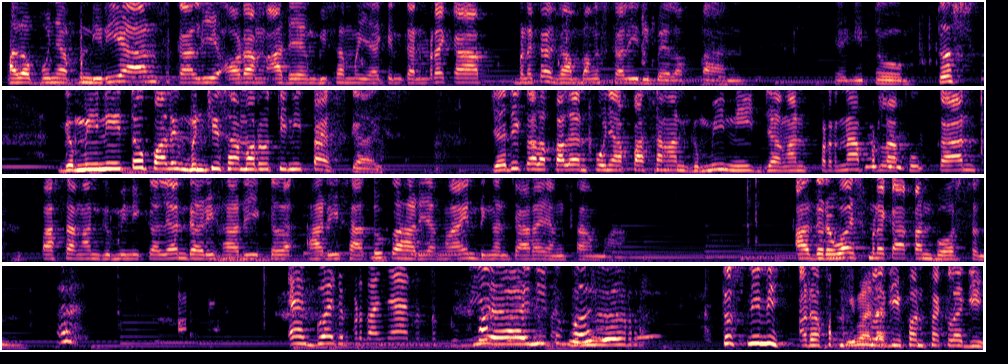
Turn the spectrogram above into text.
kalau punya pendirian sekali orang ada yang bisa meyakinkan mereka, mereka gampang sekali dibelokkan. Kayak gitu. Terus Gemini itu paling benci sama rutinitas, guys. Jadi kalau kalian punya pasangan Gemini, jangan pernah perlakukan pasangan Gemini kalian dari hari ke hari satu ke hari yang lain dengan cara yang sama. Otherwise mereka akan bosen. Eh, gue ada pertanyaan untuk Gemini. Iya, ini tuh benar. Terus nih nih, ada fun fact lagi, fun fact lagi.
